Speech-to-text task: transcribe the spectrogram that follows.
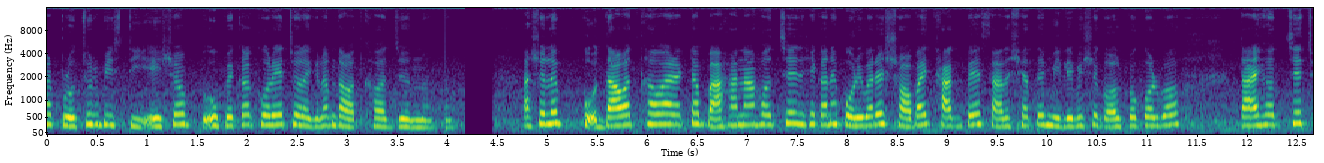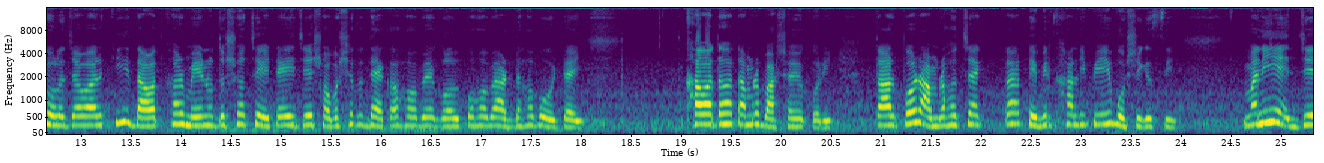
আর প্রচুর বৃষ্টি। এইসব উপেক্ষা করে চলে গেলাম দাওয়াত খাওয়ার জন্য। আসলে দাওয়াত খাওয়ার একটা বাহানা হচ্ছে সেখানে পরিবারের সবাই থাকবে, তাদের সাথে মিলেমিশে গল্প করব। তাই হচ্ছে চলে যাওয়া আর কি, দাওয়াত খাওয়ার মেন উদ্দেশ্য হচ্ছে এটাই যে সবার সাথে দেখা হবে, গল্প হবে, আড্ডা হবে, ওইটাই। খাওয়া দাওয়া তো আমরা বাসায়ও করি। তারপর আমরা হচ্ছে একটা টেবিল খালি পেয়ে বসে গেছি। মানে যে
